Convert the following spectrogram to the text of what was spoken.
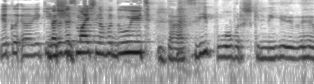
в е, в якій Наші- дуже смачно годують. Да, свій повар шкільний, е,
